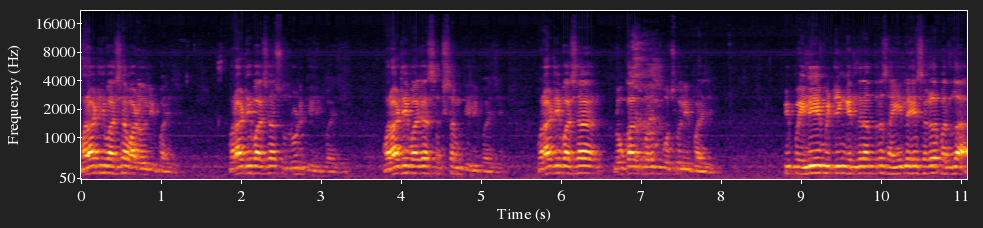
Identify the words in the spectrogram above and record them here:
मराठी भाषा वाढवली पाहिजे. मराठी भाषा सुदृढ केली पाहिजे. मराठी भाषा सक्षम केली पाहिजे. मराठी भाषा लोकांपर्यंत पोचवली पाहिजे. मी पहिली मिटिंग घेतल्यानंतर सांगितलं हे सगळं बदला.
